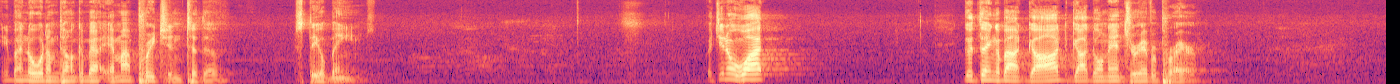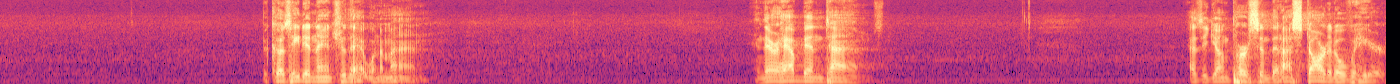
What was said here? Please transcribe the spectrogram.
Anybody know what I'm talking about? Am I preaching to the steel beams? But you know what? Good thing about God, God don't answer every prayer. Because he didn't answer that one of mine. And there have been times as a young person that I started over here.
